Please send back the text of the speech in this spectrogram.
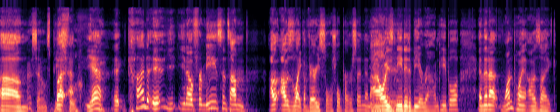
Um, That sounds but peaceful. uh, yeah, it kind of you know for me since I'm I, I was like a very social person and I always Yeah. needed to be around people and then at one point I was like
